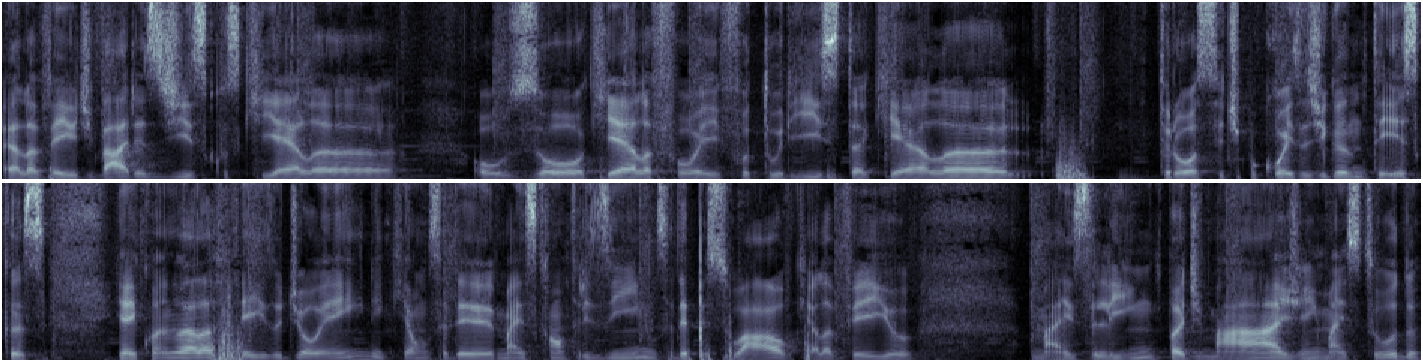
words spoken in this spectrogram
ela veio de vários discos que ela ousou, que ela foi futurista, que ela trouxe, tipo, coisas gigantescas. E aí, quando ela fez o Joanne, que é um CD mais countryzinho, um CD pessoal, que ela veio mais limpa de imagem, mais tudo,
